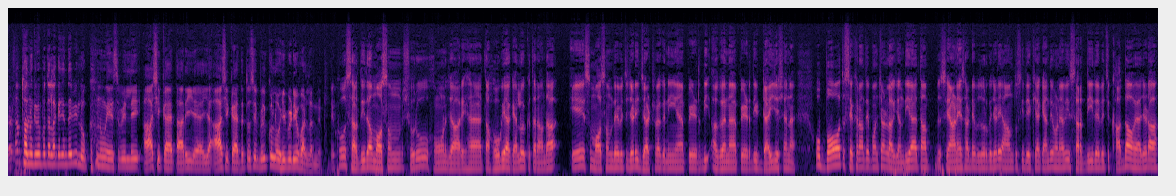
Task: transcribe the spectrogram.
ਡਾਕਟਰ ਸਾਹਿਬ, ਤੁਹਾਨੂੰ ਕਿਵੇਂ ਪਤਾ ਲੱਗ ਜਾਂਦਾ ਵੀ ਲੋਕਾਂ ਨੂੰ ਇਸ ਵੇਲੇ ਆਹ ਸ਼ਿਕਾਇਤ ਆ ਰਹੀ ਹੈ ਜਾਂ ਆਹ ਸ਼ਿਕਾਇਤ ਹੈ? ਤੁਸੀਂ ਬਿਲਕੁਲ ਉਹੀ ਵੀਡੀਓ ਫੜ ਲੈਂਦੇ ਹੋ। ਦੇਖੋ, ਸਰਦੀ ਦਾ ਮੌਸਮ ਸ਼ੁਰੂ ਹੋਣ ਜਾ ਰਿਹਾ ਹੈ, ਤਾਂ ਹੋ ਗਿਆ ਕਹਿ ਲਓ ਇੱਕ ਤਰ੍ਹਾਂ ਦਾ। ਇਸ ਮੌਸਮ ਦੇ ਵਿੱਚ ਜਿਹੜੀ ਜਠਰ ਅਗਨੀ ਹੈ, ਪੇਟ ਦੀ ਅਗਨ ਹੈ, ਪੇਟ ਦੀ ਡਾਈਜੈਸ਼ਨ ਹੈ ਉਹ ਬਹੁਤ ਸਿਖਰਾਂ ਤੇ ਪਹੁੰਚਣ ਲੱਗ ਜਾਂਦੀ ਹੈ ਤਾਂ ਸਿਆਣੇ ਸਾਡੇ ਬਜ਼ੁਰਗ ਜਿਹੜੇ ਆਮ ਤੁਸੀਂ ਦੇਖਿਆ ਕਹਿੰਦੇ ਹੋਣੇ ਆ ਵੀ ਸਰਦੀ ਦੇ ਵਿੱਚ ਖਾਦਾ ਹੋਇਆ ਜਿਹੜਾ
